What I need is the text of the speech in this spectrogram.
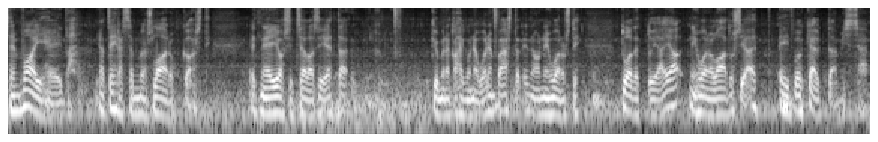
sen vaiheita ja tehdä sen myös laadukkaasti. Että ne ei ole sit sellaisia, että 10-20 vuoden päästä niin ne on niin huonosti tuotettuja ja niin huonolaatuisia, että ei voi käyttää missään.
